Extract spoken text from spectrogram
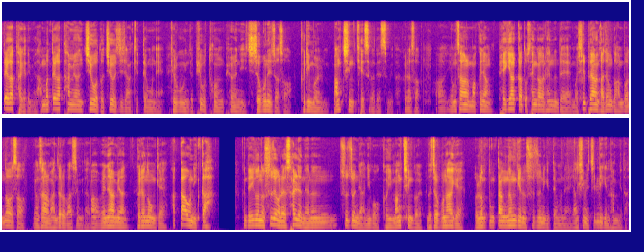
때가 타게 됩니다. 한번 때가 타면 지워도 지워지지 않기 때문에 결국 이제 피부톤 표현이 지저분해져서 그림을 망친 케이스가 됐습니다. 그래서 어, 영상을 막 그냥 폐기할까도 생각을 했는데 뭐 실패하는 과정도 한번 넣어서 영상을 만들어 봤습니다. 어, 왜냐하면 그려놓은 게 아까우니까 근데 이거는 수정을 해서 살려내는 수준이 아니고 거의 망친 걸 너저분하게 얼렁뚱땅 넘기는 수준이기 때문에 양심에 찔리긴 합니다.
